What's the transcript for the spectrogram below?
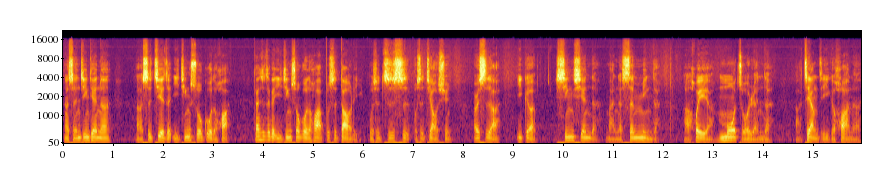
那神今天呢？啊，是借着已经说过的话，但是这个已经说过的话，不是道理，不是知识，不是教训，而是啊一个新鲜的、满了生命的啊会啊摸着人的啊这样子一个话呢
